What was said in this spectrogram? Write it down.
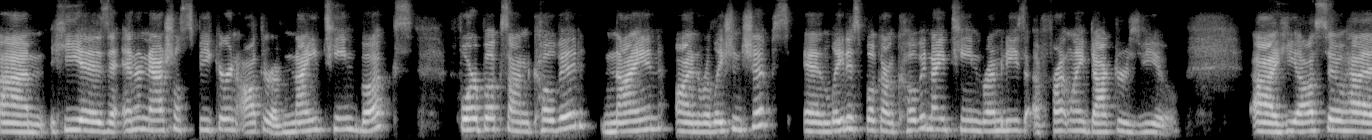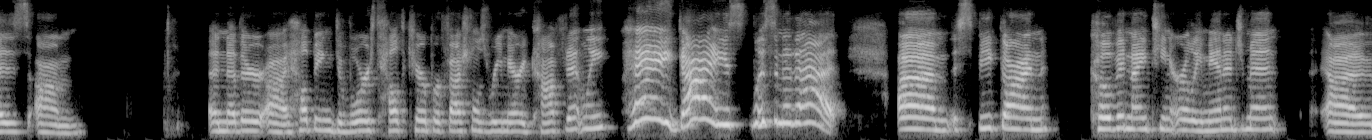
Um, he is an international speaker and author of 19 books, four books on COVID, nine on relationships, and latest book on COVID-19 remedies, a frontline doctor's view. Uh, he also has um, another uh, helping divorced healthcare professionals remarry confidently. Hey guys, listen to that um, speak on COVID-19 early management, uh,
